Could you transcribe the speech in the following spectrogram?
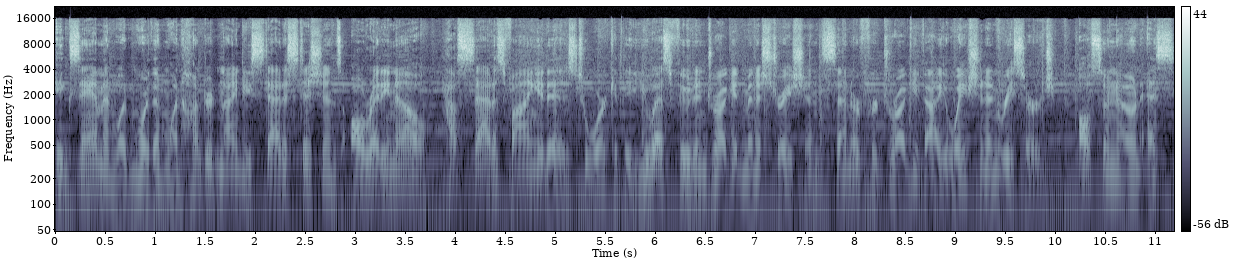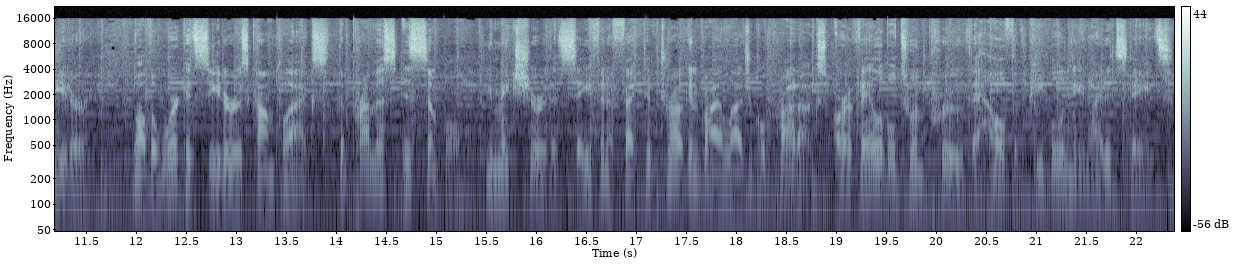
Examine what more than 190 statisticians already know how satisfying it is to work at the U.S. Food and Drug Administration Center for Drug Evaluation and Research, also known as CDER. While the work at CDER is complex, the premise is simple. You make sure that safe and effective drug and biological products are available to improve the health of people in the United States.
